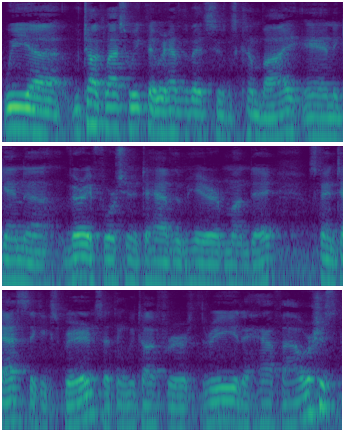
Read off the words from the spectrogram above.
We uh, we talked last week that we'd have the med students come by, and again, uh, very fortunate to have them here Monday. It was a fantastic experience. I think we talked for three and a half hours,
